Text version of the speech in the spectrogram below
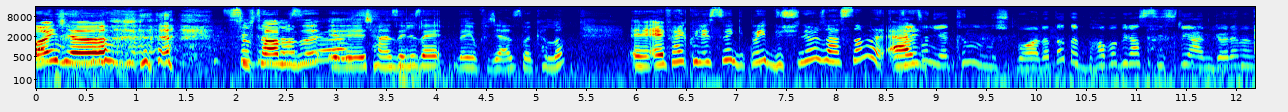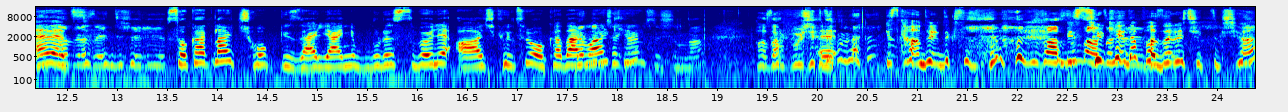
Bonjour. Siftahımızı e, Şanzelize'de yapacağız bakalım. E, Eiffel Kulesi'ne gitmeyi düşünüyoruz aslında ama eğer Zaten yakınmış bu arada da hava biraz sisli yani görememekten Evet. biraz endişeliyim. sokaklar çok güzel. Yani burası böyle ağaç kültürü o kadar Beni var bir ki. çeker misin şundan? Pazar E, poşetimle. biz kandırdık sizi. Biz aslında Biz. Türkiye'de pazara çıktık şu an.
